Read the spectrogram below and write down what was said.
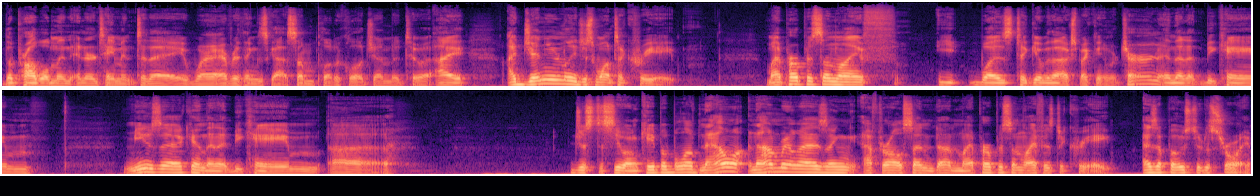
the problem in entertainment today where everything's got some political agenda to it. I I genuinely just want to create. My purpose in life was to give without expecting a return, and then it became music, and then it became uh, just to see what I'm capable of. Now, now I'm realizing, after all said and done, my purpose in life is to create, as opposed to destroy.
